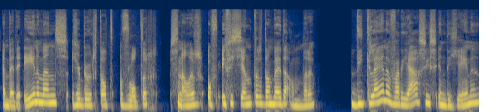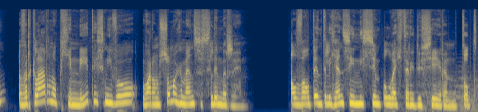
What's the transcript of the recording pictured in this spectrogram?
En bij de ene mens gebeurt dat vlotter, sneller of efficiënter dan bij de andere. Die kleine variaties in de genen verklaren op genetisch niveau waarom sommige mensen slimmer zijn. Al valt intelligentie niet simpelweg te reduceren tot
